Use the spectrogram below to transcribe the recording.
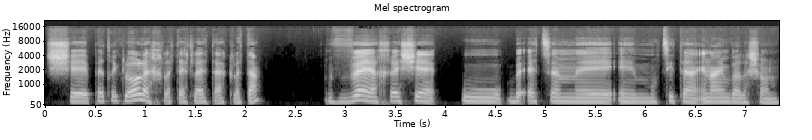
שפטריק לא הולך לתת לה את ההקלטה, ואחרי שהוא בעצם אה, אה, מוציא את העיניים והלשון,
